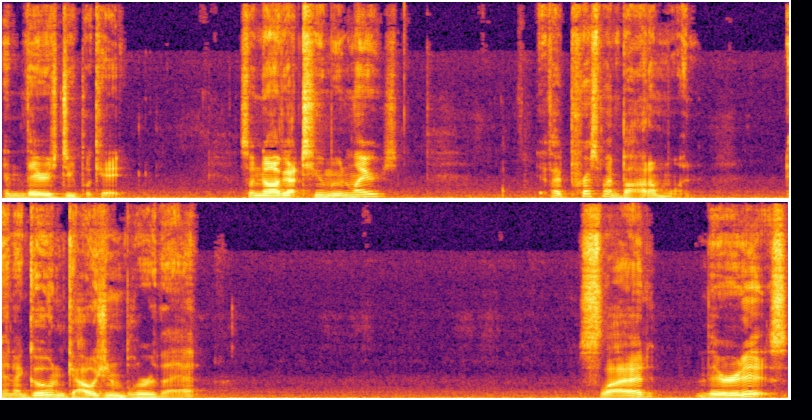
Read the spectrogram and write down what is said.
and there's duplicate. So now I've got two moon layers. If I press my bottom one and I go and Gaussian blur that, slide, there it is.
